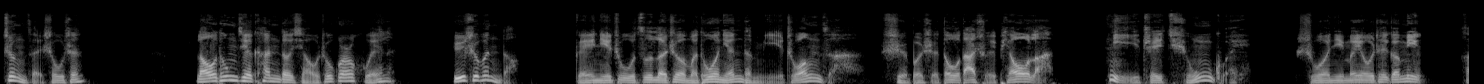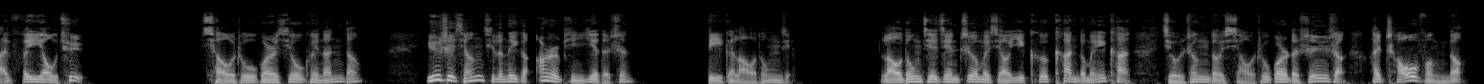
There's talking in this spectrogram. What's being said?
正在收参。老东家看到小猪官回来，于是问道：“给你注资了这么多年的米庄子，是不是都打水漂了？你这穷鬼，说你没有这个命，还非要去。”小猪官羞愧难当，于是想起了那个二品叶的身，递给老东家。老东家见这么小一颗，看都没看，就扔到小猪官的身上，还嘲讽道：“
